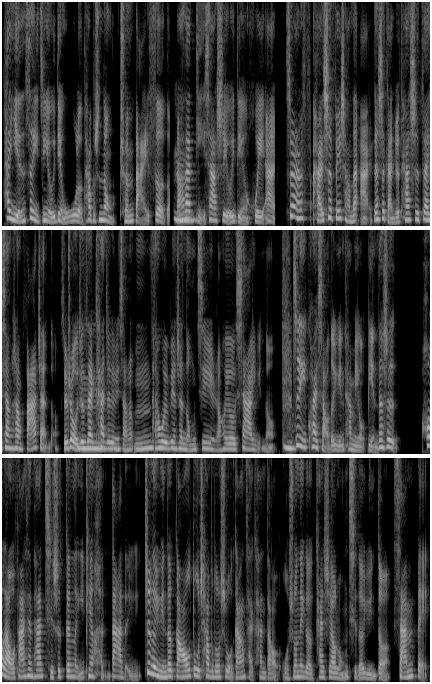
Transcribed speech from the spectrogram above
它颜色已经有一点污了，它不是那种纯白色的，然后它底下是有一点灰暗。虽然还是非常的矮，但是感觉它是在向上发展的。所以说我就在看这个云，想说，嗯，它会变成浓积云，然后又下雨呢？这一块小的云它没有变，但是。后来我发现它其实跟了一片很大的云，这个云的高度差不多是我刚才看到我说那个开始要隆起的云的三倍。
